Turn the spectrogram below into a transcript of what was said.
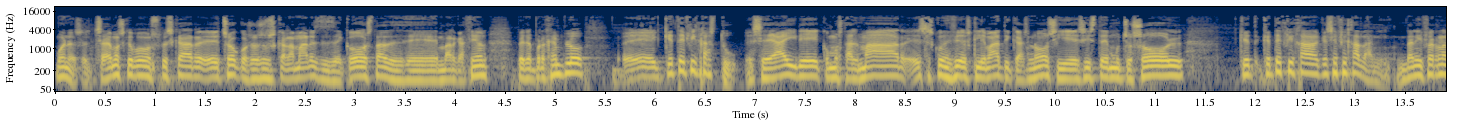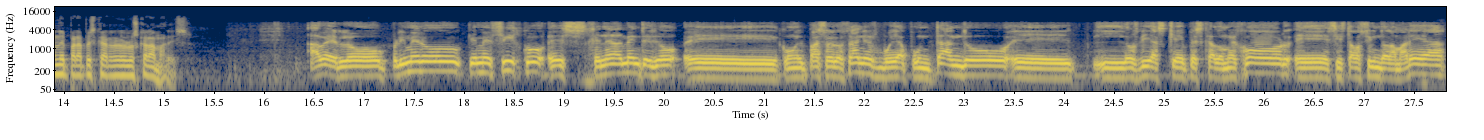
bueno, sabemos que podemos pescar eh, chocos o esos calamares desde costa, desde embarcación, pero por ejemplo, eh, ¿qué te fijas tú? Ese aire, cómo está el mar, esas condiciones climáticas, ¿no? Si existe mucho sol, ¿qué, qué te fija, qué se fija Dani? Dani Fernández para pescar los calamares. A ver, lo primero que me fijo es generalmente yo, eh, con el paso de los años, voy apuntando eh, los días que he pescado mejor, eh, si estaba subiendo la marea,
